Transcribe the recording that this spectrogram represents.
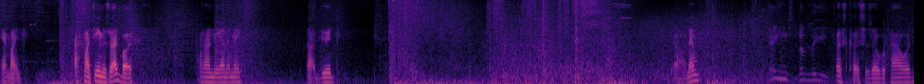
And my half my team is red boy. One on the enemy. Not good. Got him. Gains the lead. First Curse is overpowered.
